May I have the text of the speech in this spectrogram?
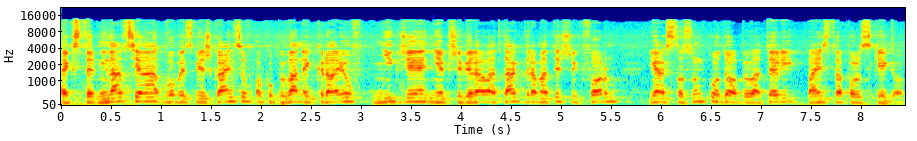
Eksterminacja wobec mieszkańców okupowanych krajów nigdzie nie przybierała tak dramatycznych form jak w stosunku do obywateli państwa polskiego.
